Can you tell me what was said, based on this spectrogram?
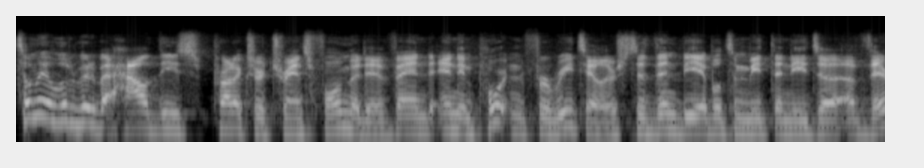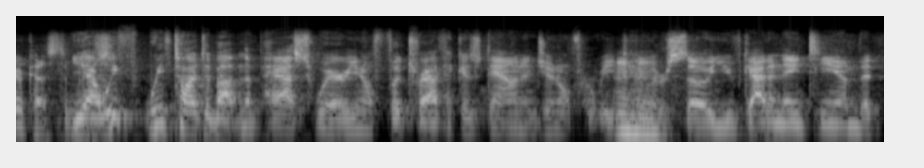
Tell me a little bit about how these products are transformative and, and important for retailers to then be able to meet the needs of their customers. Yeah, we've we've talked about in the past where you know foot traffic is down in general for retailers. Mm-hmm. So you've got an ATM that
